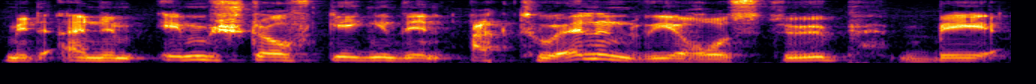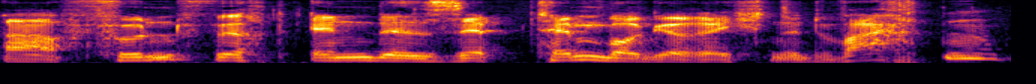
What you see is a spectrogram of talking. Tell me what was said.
Mit einem Impfstoff gegen den aktuellen Virustyp BA5 wird Ende September gerechnet. Warten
